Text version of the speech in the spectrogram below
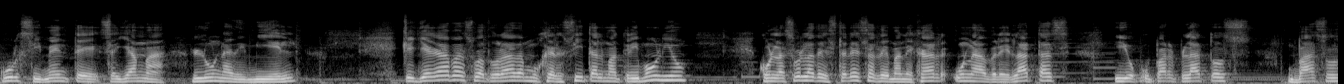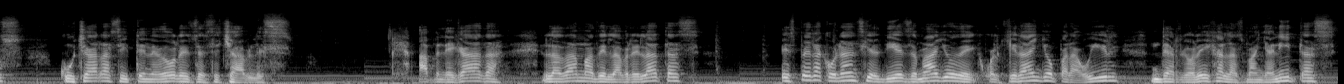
cursimente se llama luna de miel, que llegaba su adorada mujercita al matrimonio con la sola destreza de manejar una abrelatas y ocupar platos, vasos, cucharas y tenedores desechables. Abnegada, la dama de labrelatas espera con ansia el 10 de mayo de cualquier año para oír de reoreja las mañanitas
